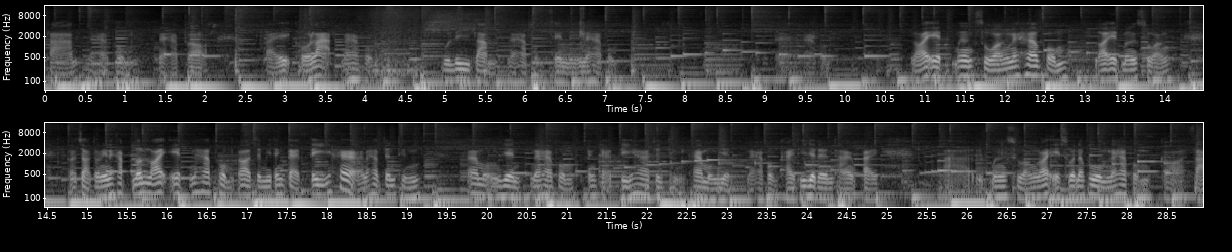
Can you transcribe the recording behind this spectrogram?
563 นะครับผมนะครับก็ไปโคราชนะครับผมบุรีรัมย์นะครับผมเส้นนี้นะครับผมร้อยเอ็ดเมืองสวงนะครับผมร้อยเอ็ดเมืองสวง ก็จอดตรงนี้นะครับรถร้อยเอ็ดนะครับผมก็จะมีตั้งแต่ตีห้านะครับจนถึง5โมงเย็นนะครับผมตั้งแต่ตีห้าจนถึง5โมงเย็นนะครับผมใครที่จะเดินทางไป เมืองสวงร้อยเอ็ดสุวนภูมินะครับผมก็สา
